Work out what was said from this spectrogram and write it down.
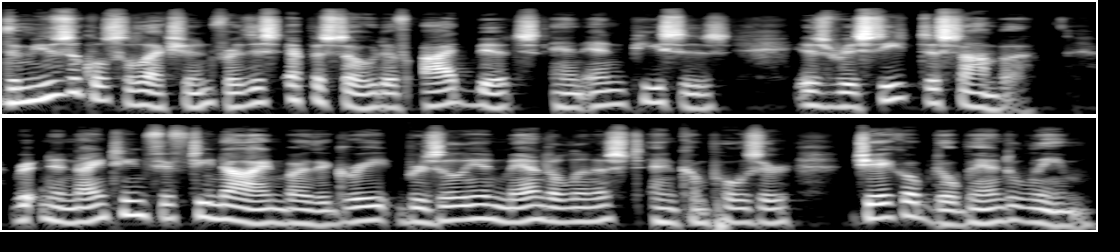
The musical selection for this episode of Odd Bits and End Pieces is Receita de Samba, written in 1959 by the great Brazilian mandolinist and composer Jacob do Bandolim.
